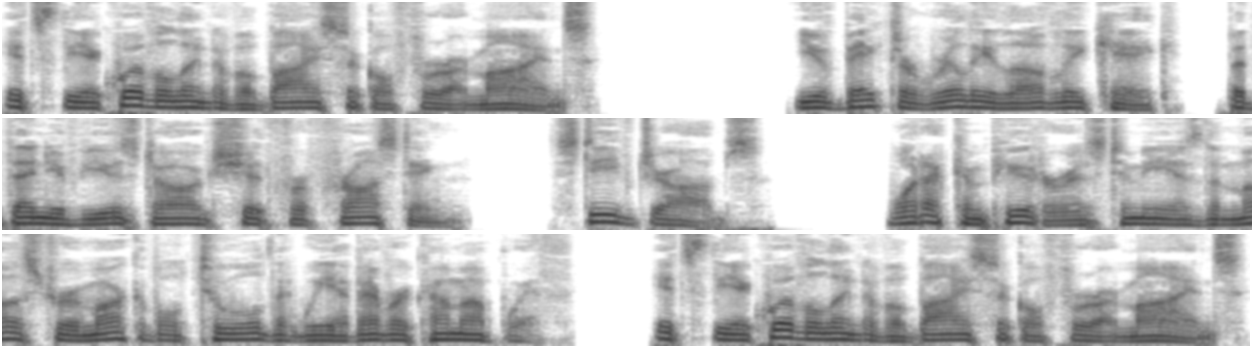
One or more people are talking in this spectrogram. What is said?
It's the equivalent of a bicycle for our minds. You've baked a really lovely cake, but then you've used dog shit for frosting. Steve Jobs What a computer is to me is the most remarkable tool that we have ever come up with. It's the equivalent of a bicycle for our minds.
